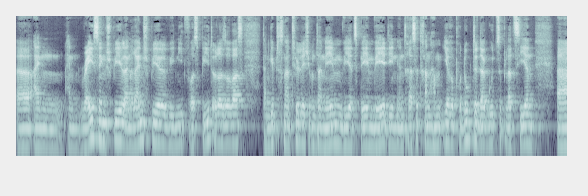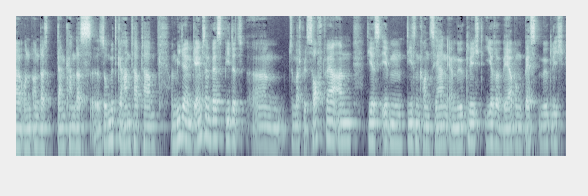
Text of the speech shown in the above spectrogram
äh, ein, ein Racing-Spiel, ein Rennspiel wie Need for Speed oder sowas, dann gibt es natürlich Unternehmen wie jetzt BMW, die ein Interesse dran haben, ihre Produkte da gut zu platzieren äh, und, und das, dann kann das äh, so mitgehandhabt haben. Und Media and Games Invest bietet ähm, zum Beispiel Software an, die es eben diesen Konzernen ermöglicht, ihre Werbung bestmöglich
